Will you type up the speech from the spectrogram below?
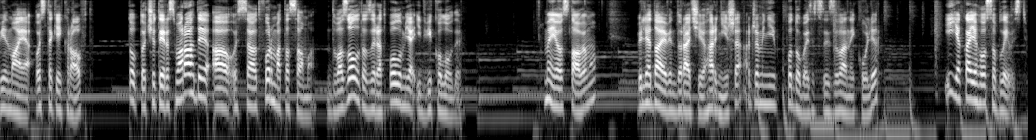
Він має ось такий крафт. Тобто 4 смарагди, а ось ця от форма та сама: 2 золота, заряд полум'я і 2 колоди. Ми його ставимо. Виглядає він, до речі, гарніше, адже мені подобається цей зелений колір. І яка його особливість?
